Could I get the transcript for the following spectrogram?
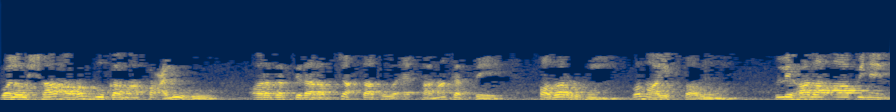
ولو شاہ رب کا ما فعلو ہو اور اگر تیرا رب چاہتا تو وہ ایسا نہ کرتے۔ فضر ہوں وما یفترون لہذا آپ انہیں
